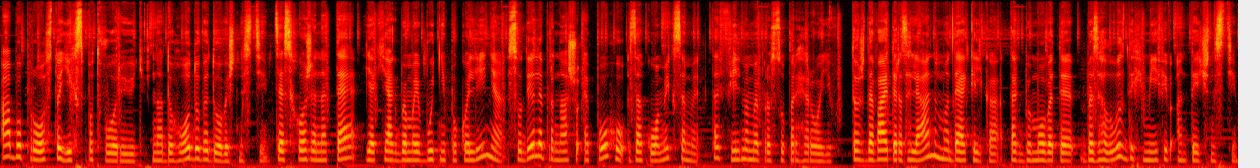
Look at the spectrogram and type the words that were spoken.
або просто їх спотворюють на догоду видовищності. Це схоже на те, як якби майбутні покоління судили про нашу епоху за коміксами та фільмами про супергероїв. Тож давайте розглянемо декілька, так би мовити, безглуздих міфів античності.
